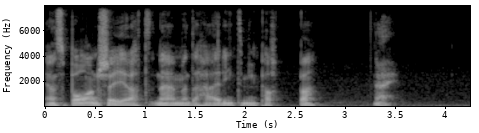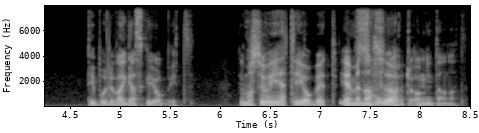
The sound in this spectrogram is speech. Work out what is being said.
ens barn säger att nej men det här är inte min pappa? Nej. Det borde vara ganska jobbigt. Det måste vara jättejobbigt. Jag menar Svårt alltså, om inte annat.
